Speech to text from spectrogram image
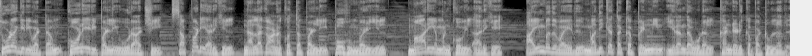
சூளகிரி வட்டம் கோனேரிப்பள்ளி ஊராட்சி சப்படி அருகில் நல்லகான கொத்தப்பள்ளி போகும் வழியில் மாரியம்மன் கோவில் அருகே ஐம்பது வயது மதிக்கத்தக்க பெண்ணின் இறந்த உடல் கண்டெடுக்கப்பட்டுள்ளது.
